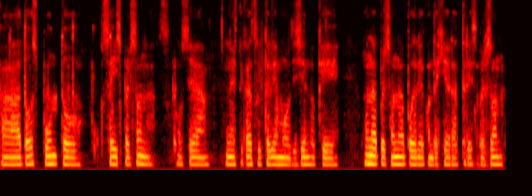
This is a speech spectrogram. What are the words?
a 2.6 personas. O sea, en este caso estaríamos diciendo que una persona podría contagiar a tres personas.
